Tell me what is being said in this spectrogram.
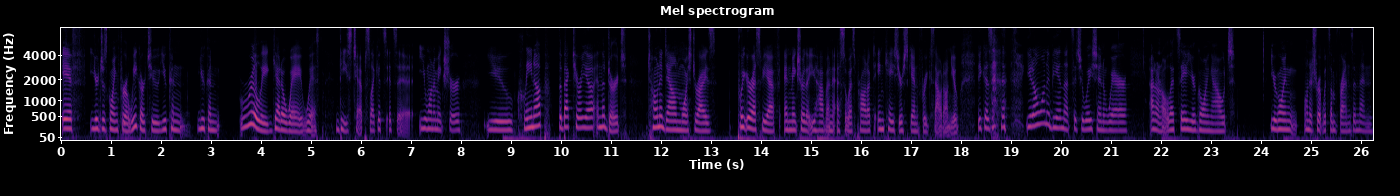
if you're just going for a week or two, you can you can really get away with these tips. Like it's it's a, you want to make sure you clean up the bacteria and the dirt, tone it down, moisturize, put your SPF and make sure that you have an SOS product in case your skin freaks out on you. Because you don't want to be in that situation where, I don't know, let's say you're going out, you're going on a trip with some friends, and then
